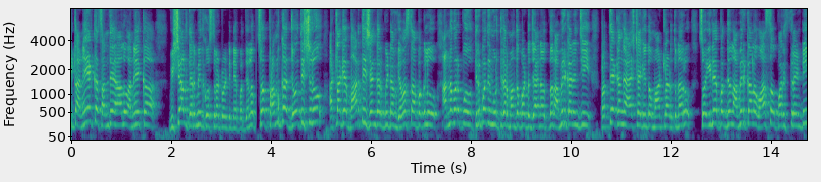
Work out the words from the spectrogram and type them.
ఇట్లా అనేక సందేహాలు అనేక విషయాలు తెర మీదకి వస్తున్నటువంటి నేపథ్యంలో సో ప్రముఖ జ్యోతిష్యులు అట్లాగే భారతీయ శంకర్ పీఠం వ్యవస్థాపకులు అన్నవరపు తిరుపతి మూర్తి గారు మనతో పాటు జాయిన్ అవుతున్నారు. అమెరికా నుంచి ప్రత్యేకంగా హ్యాష్ ట్యాగ్తో మాట్లాడుతున్నారు. సో ఈ నేపథ్యంలో అమెరికాలో వాస్తవ పరిస్థితులు ఏంటి?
